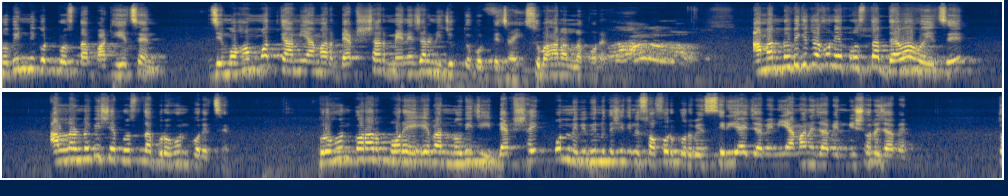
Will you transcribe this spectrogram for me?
নবীর নিকট প্রস্তাব পাঠিয়েছেন যে মোহাম্মদকে আমি আমার ব্যবসার ম্যানেজার নিযুক্ত করতে চাই। সুবাহান আল্লাহ পরে আমার নবীকে যখন এ প্রস্তাব দেওয়া হয়েছে, আল্লাহর নবী সে প্রস্তাব গ্রহণ করেছেন। গ্রহণ করার পরে এবার নবীজি ব্যবসায়িক পণ্যে বিভিন্ন দেশে তিনি সফর করবেন, সিরিয়ায় যাবেন, ইয়ামানে যাবেন, মিশরে যাবেন। তো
